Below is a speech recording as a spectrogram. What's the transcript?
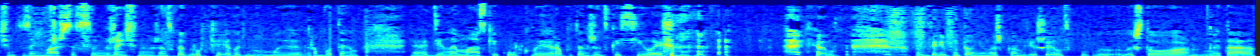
чем ты занимаешься со своими женщинами в женской группе, я говорю, ну мы работаем, э, делаем маски, куклы, работаем с женской силой. Он перепутал немножко, он решил, что это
